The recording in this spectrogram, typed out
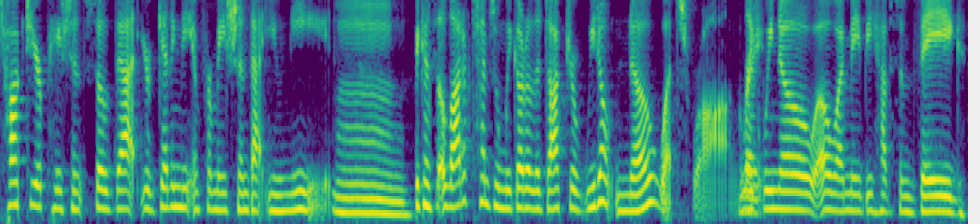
talk to your patient so that you're getting the information that you need. Mm. Because a lot of times when we go to the doctor, we don't know what's wrong. Like we know, oh, I maybe have some vague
